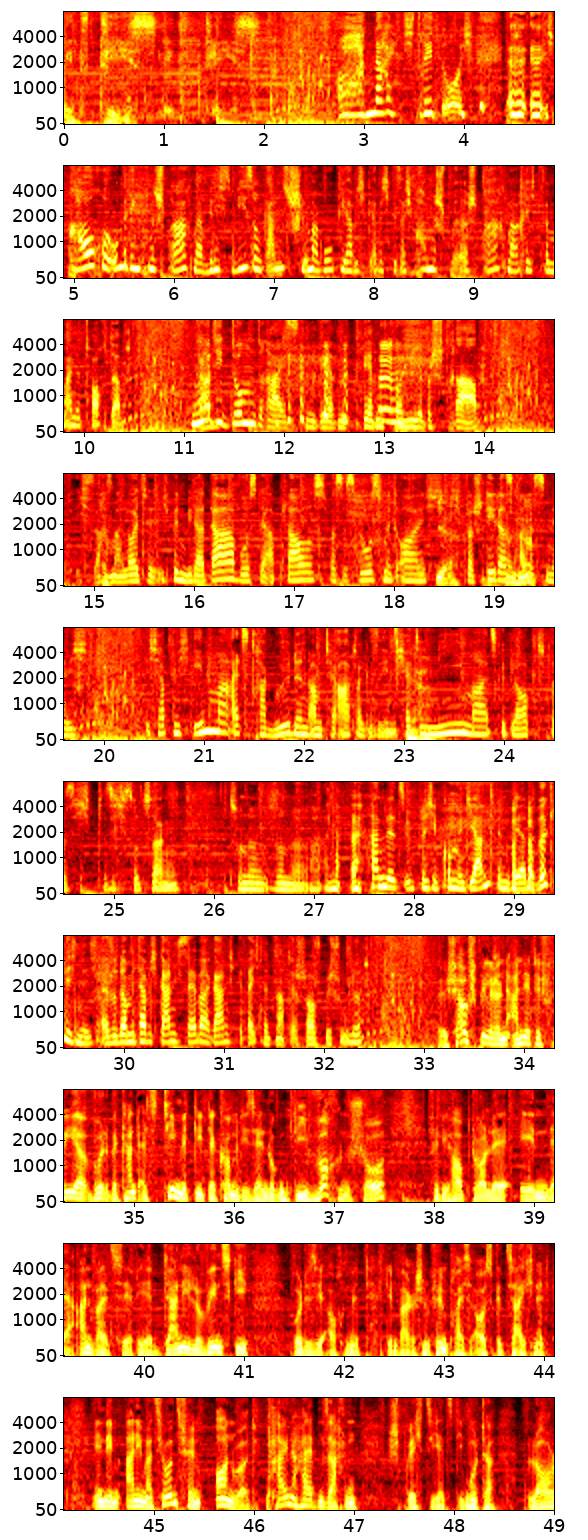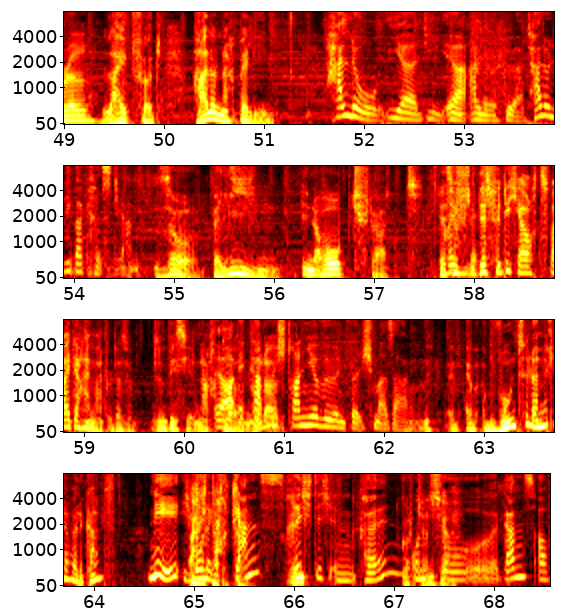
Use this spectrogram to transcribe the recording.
mit Tees. Tees. Oh nein, ich dreh durch. Äh, äh, ich brauche unbedingt eine Sprachnachricht. Bin ich wie so ein ganz schlimmer Groupie, habe ich, hab ich gesagt, ich brauche eine Sp- äh, Sprachnachricht für meine Tochter. Nur die Dummdreisten werden, werden von mir bestraft. Ich sage mal, Leute, ich bin wieder da. Wo ist der Applaus? Was ist los mit euch? Ja. Ich verstehe das Hallo. alles nicht. Ich habe mich immer als Tragödin am Theater gesehen. Ich hätte Ja. niemals geglaubt, dass ich, dass ich sozusagen so eine, so eine han- handelsübliche Komödiantin werde. Wirklich nicht. Also damit habe ich gar nicht selber gar nicht gerechnet nach der Schauspielschule. Schauspielerin Annette Frier wurde bekannt als Teammitglied der Comedy-Sendung Die Wochenshow. Für die Hauptrolle in der Anwaltsserie Danny Lowinski wurde sie auch mit dem Bayerischen Filmpreis ausgezeichnet. In dem Animationsfilm Onward, keine halben Sachen, spricht sie jetzt die Mutter Laurel Lightfoot. Hallo nach Berlin. Hallo, ihr, die ihr alle hört. Hallo, lieber Christian. So, Berlin, in der Hauptstadt. Das ist, Richtig. das ist für dich ja auch zweite Heimat oder so, so ein bisschen nach Ja, Köln, ich habe mich dran gewöhnt, würde ich mal sagen. Äh, äh, Wohnst du da mittlerweile ganz? Nee, ich Ach, ich wohne dachte schon. ganz richtig in Köln dann und ist ja- so äh, ganz auf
